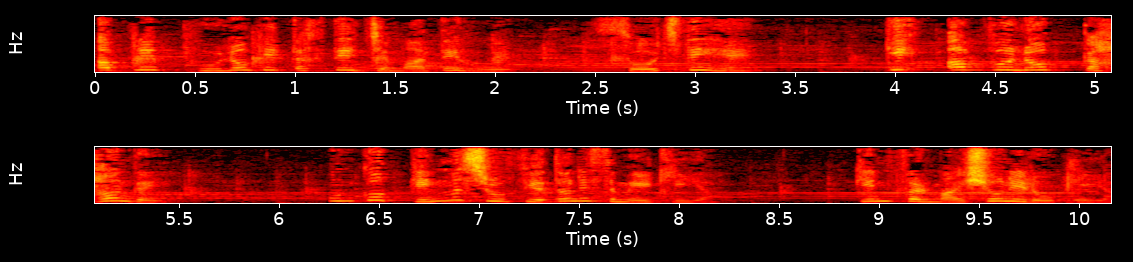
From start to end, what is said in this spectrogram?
اپنے پھولوں کے تختے جماتے ہوئے سوچتے ہیں کہ اب وہ لوگ کہاں گئے۔ ان کو کن مصروفیتوں نے سمیٹ لیا؟ کن فرمائشوں نے روک لیا؟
